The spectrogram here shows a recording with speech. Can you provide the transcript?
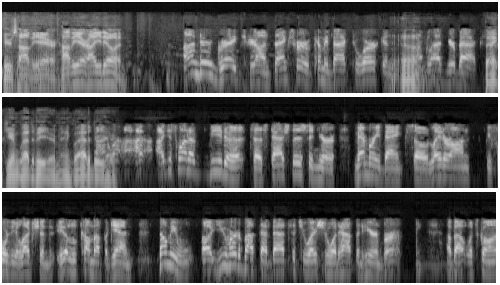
Here's Javier. Javier, how you doing? I'm doing great, Sean. Thanks for coming back to work, and Oh. I'm glad you're back. Thank you. I'm glad to be here, man. Glad to be I, here. I, I just wanted you to, to stash this in your memory bank so later on, before the election, it'll come up again. Tell me, uh, you heard about that bad situation, what happened here in Berkeley, about what's going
